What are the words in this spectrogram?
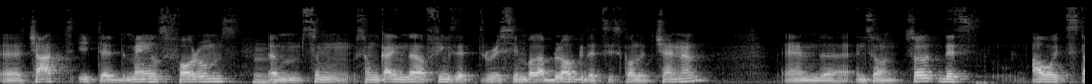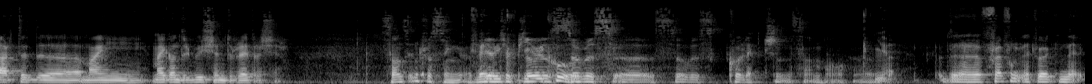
uh, chat it had mails forums mm-hmm. um, some some kind of things that resemble a blog that is called a channel and uh, and so on. So that's how it started uh, my my contribution to RetroShare. Sounds interesting. A very, very cool. service uh, service collection somehow. Yeah. The Freifunk network net,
